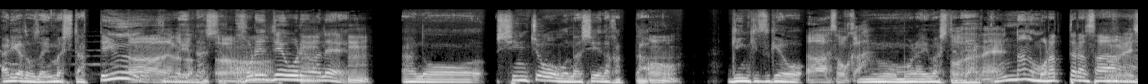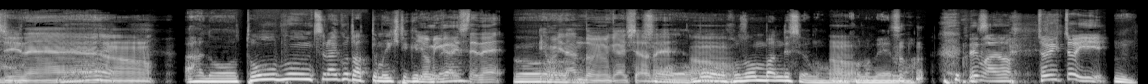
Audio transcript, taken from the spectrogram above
ありがとうございましたっていう本命なんですよこれで俺はね、うん。あのー身長もなし得なかったうん。元気づけを、ああ、そうか。もうもらいましてね。そうだねこんなのもらったらさ、嬉しいね。あのー当分辛いことあっても生きていけるよね。読み返してね。うん読み何度も読み返しちゃうそう、ね。もう保存版ですよ、もう、うんこのメールは。でもあの、ちょいちょい、うん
